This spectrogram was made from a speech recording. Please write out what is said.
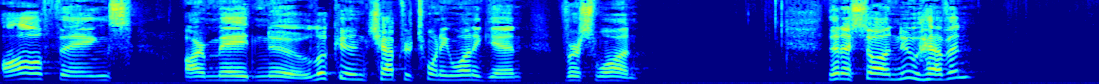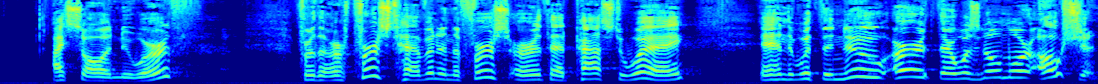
all things are made new. Look in chapter 21 again, verse 1. Then I saw a new heaven, I saw a new earth. For the first heaven and the first earth had passed away, and with the new earth there was no more ocean.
